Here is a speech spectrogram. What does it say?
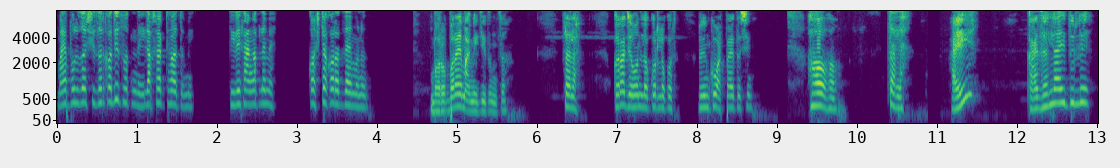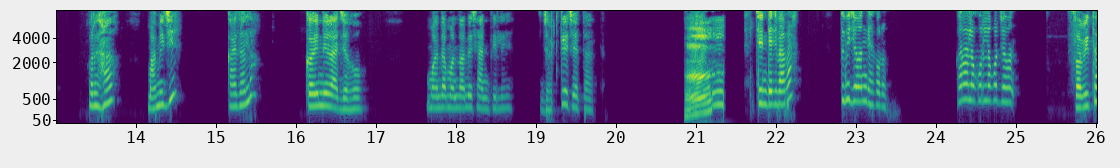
मायपूरचा शिजर कधीच होत नाही. लक्षात ठेवा तुम्ही. तिने सांगितलं ना कष्ट करत जाय म्हणून. बरोबर आहे मामीजी तुमचं. चला करा जेवण लवकर लवकर. रिंकू वाटताय तशी. हो हो. चला. आई काय झालं आई तुले? अरे हा मामीजी काय झालं? काही नाही राजा हो. मंदा मंदाने शांतीले झटकेच येतात. चिंतेश बाबा तुम्ही जेवण घ्या करून. करा लवकर लवकर जेवण. सविता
